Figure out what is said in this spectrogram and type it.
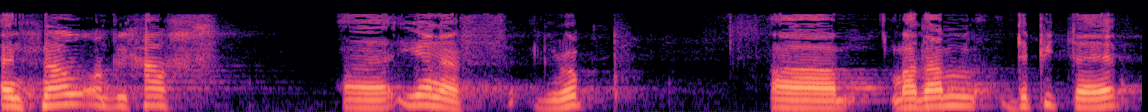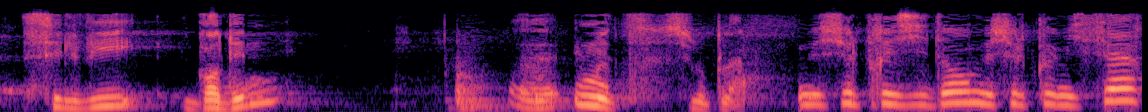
And now, on behalf of uh, ENF Group, uh, Madam Deputy Sylvie Goddyn. Euh, monsieur le président monsieur le commissaire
